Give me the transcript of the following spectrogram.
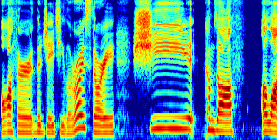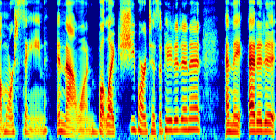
author the JT Leroy story, she comes off a lot more sane in that one. But like she participated in it and they edited it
